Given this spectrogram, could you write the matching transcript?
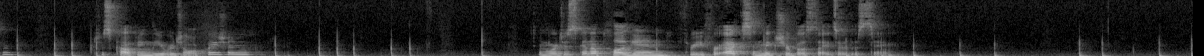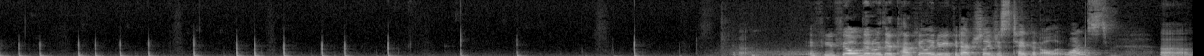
So just copying the original equation. And we're just going to plug in 3 for x and make sure both sides are the same. If you feel good with your calculator, you could actually just type it all at once. Um,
